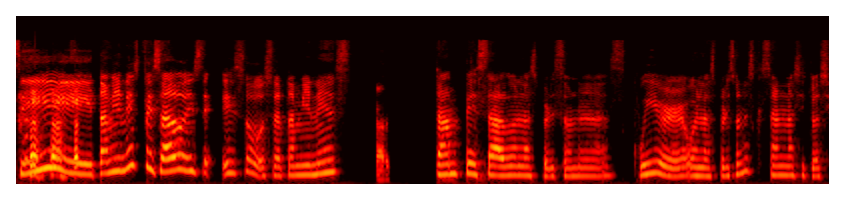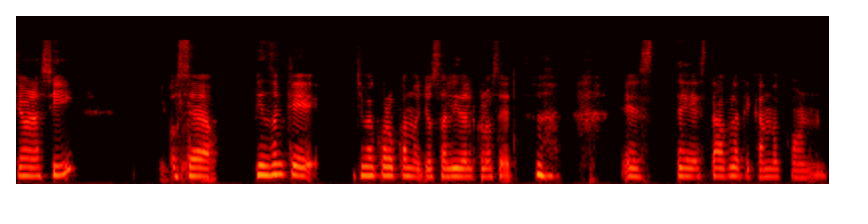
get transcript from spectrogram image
Sí, también es pesado ese, eso, o sea, también es tan pesado en las personas queer o en las personas que están en una situación así, Sí, o sea, piensan que, yo me acuerdo cuando yo salí del closet. este, estaba platicando con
